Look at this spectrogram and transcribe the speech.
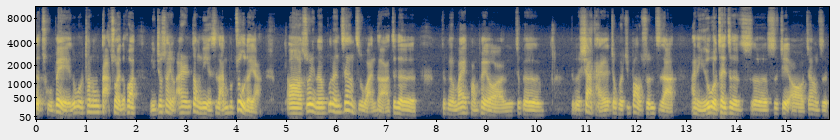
的储备，如果通通打出来的话，你就算有安人洞，你也是拦不住的呀。哦，所以呢，不能这样子玩的啊。这个这个 Mike Pompeo 啊，这个这个下台了就回去抱孙子啊。啊，你如果在这个世世界哦这样子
